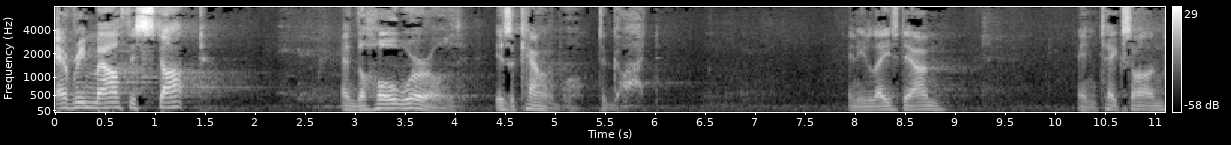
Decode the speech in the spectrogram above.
every mouth is stopped and the whole world is accountable to God. And he lays down and takes on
